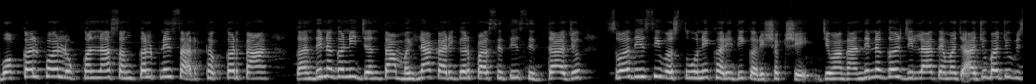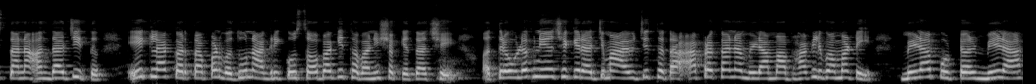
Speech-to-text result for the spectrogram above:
વોકલ ફોર લોકલના સંકલ્પને સાર્થક કરતા ગાંધીનગરની જનતા મહિલા કારીગર પાસેથી સીધા જ સ્વદેશી વસ્તુઓની ખરીદી કરી શકશે. જેમાં ગાંધીનગર જિલ્લા તેમજ આજુબાજુ વિસ્તારના અંદાજિત એક લાખ કરતાં પણ વધુ નાગરિકો સહભાગી થવાની શક્યતા છે. અત્રે ઉલ્લેખનીય છે કે રાજ્યમાં આયોજિત થતા આ પ્રકારના મેળામાં ભાગ લેવા માટે મેળા પોર્ટલ, મેળા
